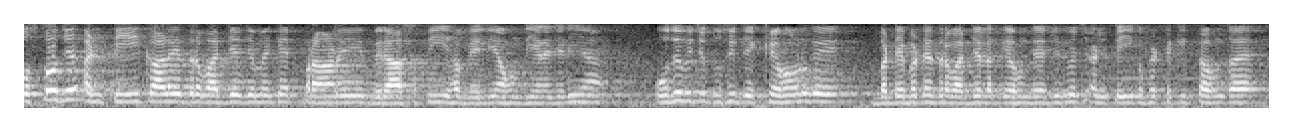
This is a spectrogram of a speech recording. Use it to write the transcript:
ਉਸ ਤੋਂ ਜੇ ਐਂਟੀਕ ਵਾਲੇ ਦਰਵਾਜ਼ੇ ਜਿਵੇਂ ਕਿ ਪੁਰਾਣੇ ਵਿਰਾਸਤੀ ਹਵੇਲੀਆਂ ਹੁੰਦੀਆਂ ਨੇ ਜਿਹੜੀਆਂ ਉਹਦੇ ਵਿੱਚ ਤੁਸੀਂ ਦੇਖੇ ਹੋਣਗੇ ਵੱਡੇ ਵੱਡੇ ਦਰਵਾਜ਼ੇ ਲੱਗੇ ਹੁੰਦੇ ਆ, ਜਿਹਦੇ ਵਿੱਚ ਐਂਟੀਕ ਫਿੱਟ ਕੀਤਾ ਹੁੰਦਾ ਹੈ।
